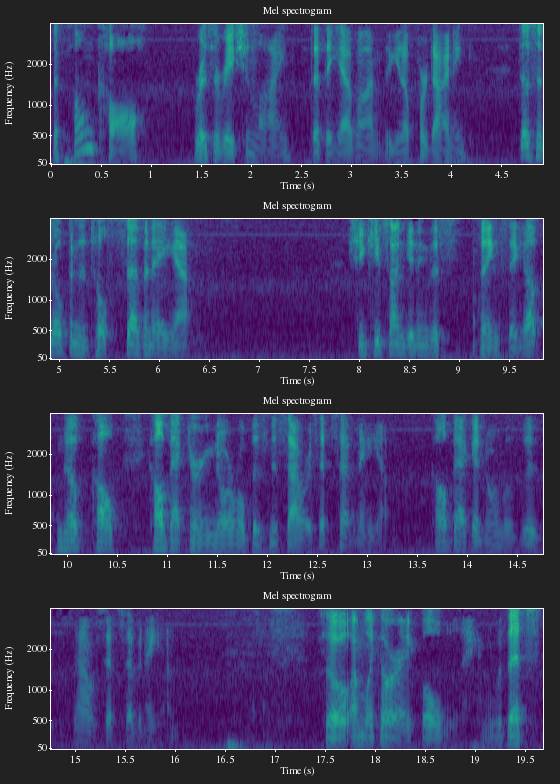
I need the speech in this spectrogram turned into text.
the phone call reservation line that they have on you know for dining doesn't open until 7 a.m. She keeps on getting this thing saying, "Oh, nope, call call back during normal business hours at 7 a.m. Call back at normal business hours at 7 a.m." So I'm like, "All right, well, that's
